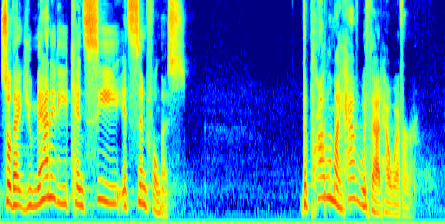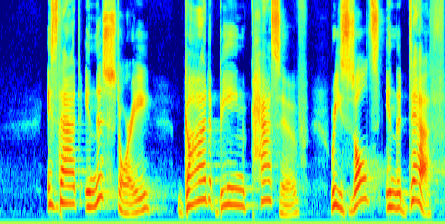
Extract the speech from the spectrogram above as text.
so that humanity can see its sinfulness. The problem I have with that, however, is that in this story, God being passive results in the death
